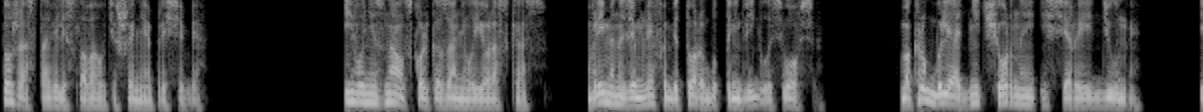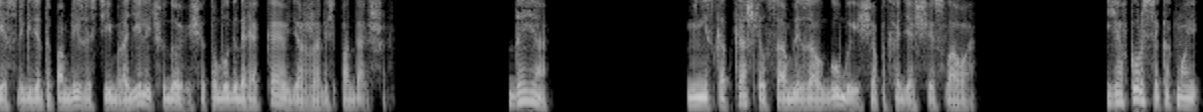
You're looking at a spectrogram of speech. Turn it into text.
тоже оставили слова утешения при себе. Иво не знал, сколько занял ее рассказ. Время на земле Фабитора будто не двигалось вовсе. Вокруг были одни черные и серые дюны. Если где-то поблизости и бродили чудовища, то благодаря Каю держались подальше. «Да я...» Миниск откашлялся, облизал губы, ища подходящие слова. «Я в курсе, как мой...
